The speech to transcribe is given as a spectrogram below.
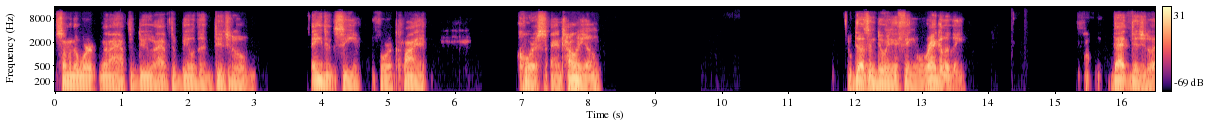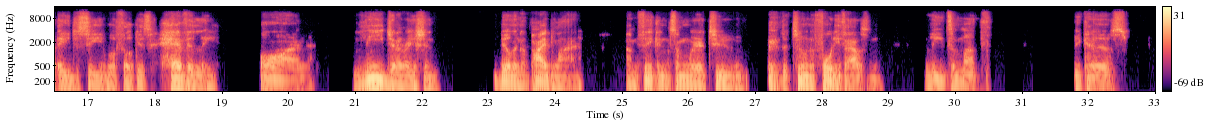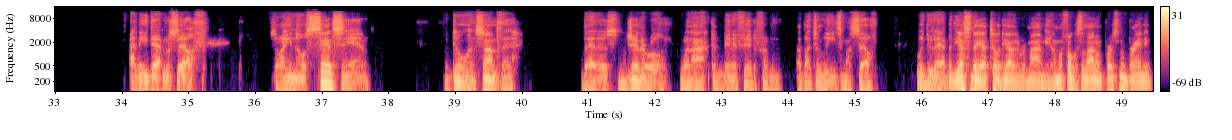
some of the work that I have to do. I have to build a digital agency for a client. Of course, Antonio doesn't do anything regularly. That digital agency will focus heavily on lead generation, building a pipeline. I'm thinking somewhere to the tune of 40,000 leads a month because I need that myself. So I ain't no sense in doing something that is general when I could benefit from a bunch of leads myself. We'll do that. But yesterday I told y'all to remind me, I'm gonna focus a lot on personal branding.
